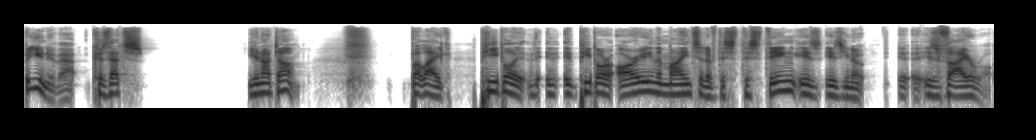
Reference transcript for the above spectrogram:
But you knew that because that's you're not dumb. But like people it, it, people are already in the mindset of this this thing is is you know is viral.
